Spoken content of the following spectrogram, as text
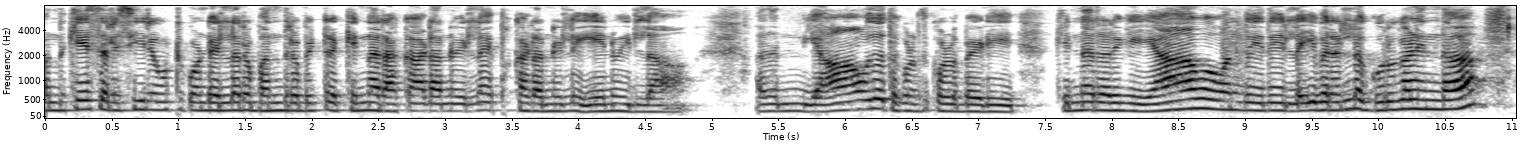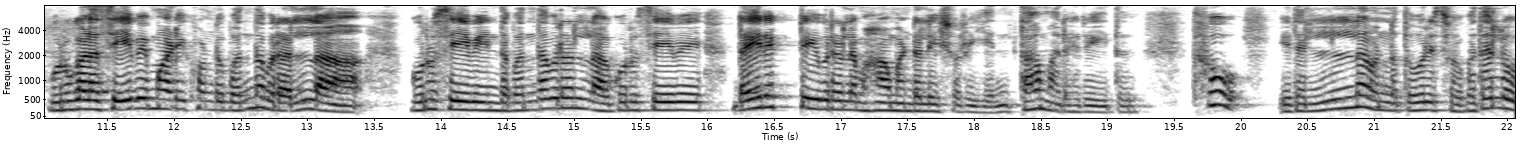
ಒಂದು ಕೇಸರಿ ಸೀರೆ ಉಟ್ಕೊಂಡು ಎಲ್ಲರೂ ಬಂದರು ಬಿಟ್ಟರೆ ಕಿನ್ನರ ಕಾಡನೂ ಇಲ್ಲ ಪಕಡನೂ ಇಲ್ಲ, ಏನೂ ಇಲ್ಲ. ಅದನ್ನು ಯಾವುದೂ ತೆಗೆದುಕೊಳ್ಳಬೇಡಿ ಕಿನ್ನರರಿಗೆ ಯಾವ ಒಂದು ಇದು ಇಲ್ಲ. ಇವರೆಲ್ಲ ಗುರುಗಳಿಂದ, ಗುರುಗಳ ಸೇವೆ ಮಾಡಿಕೊಂಡು ಬಂದವರಲ್ಲ. ಗುರು ಸೇವೆಯಿಂದ ಬಂದವರಲ್ಲ. ಗುರು ಸೇವೆ ಡೈರೆಕ್ಟ್ ಇವರೆಲ್ಲ ಮಹಾಮಂಡಲೇಶ್ವರಿ. ಎಂಥ ಮರೆರೆ ಇದು. ಥೂ, ಇದೆಲ್ಲವನ್ನು ತೋರಿಸುವ ಬದಲು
